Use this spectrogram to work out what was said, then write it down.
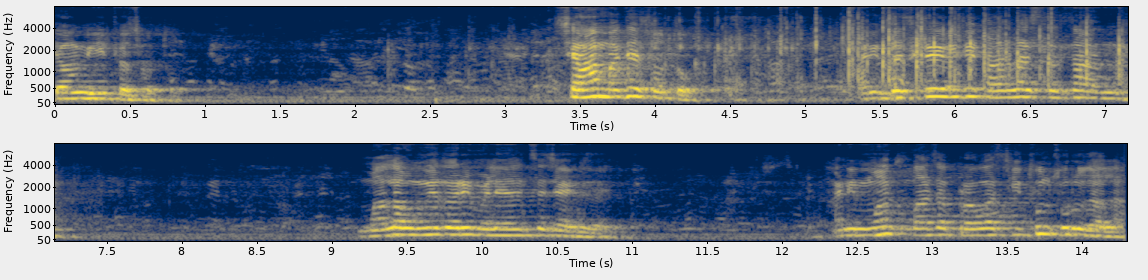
तेव्हा मी इथंच होतो. शहामध्येच होतो. आणि दसरे विधी तसा आणला मला उमेदवारी मिळाल्याचं जाहीर झालं. आणि मग माझा प्रवास इथून सुरू झाला.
